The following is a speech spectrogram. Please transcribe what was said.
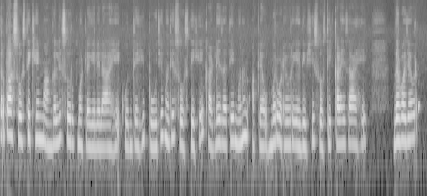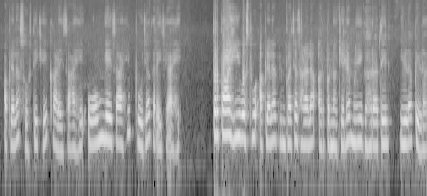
तर पहा स्वस्तिक हे मांगल्य स्वरूप म्हटलं गेलेलं आहे. कोणत्याही पूजेमध्ये स्वस्तिक हे काढले जाते म्हणून आपल्या उंबरवठ्यावर या दिवशी स्वस्तिक काढायचं आहे. दरवाज्यावर आपल्याला स्वस्तिक हे काढायचं आहे. ओम घ्यायचं आहे पूजा करायची आहे. तर पहा ही वस्तू आपल्याला पिंपळाच्या झाडाला अर्पण न केल्यामुळे घरातील इडापिडा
